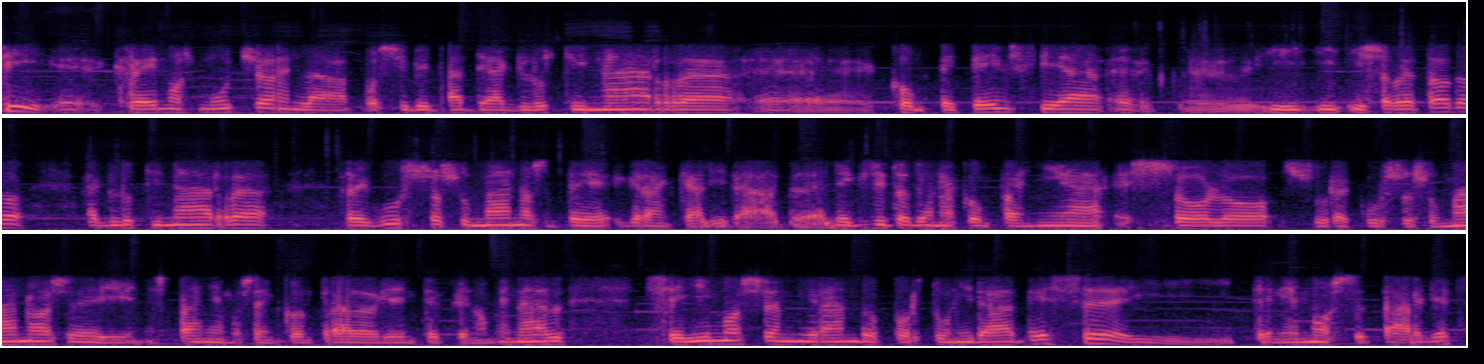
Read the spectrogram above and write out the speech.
sí, eh, creemos mucho en la posibilidad de aglutinar eh, competencia y, sobre todo aglutinar recursos humanos de gran calidad. El éxito de una compañía es solo sus recursos humanos eh, y en España hemos encontrado gente fenomenal. Seguimos eh, mirando oportunidades eh, y tenemos targets,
